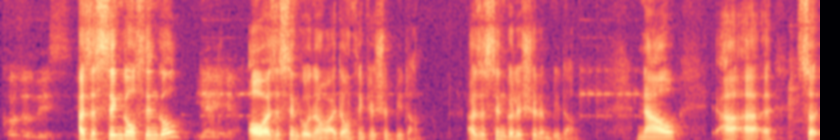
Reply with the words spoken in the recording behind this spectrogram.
because of this? As a single single? Yeah, yeah, yeah. Oh, as a single, no, I don't think it should be done. As a single, it shouldn't be done. Now, uh, uh, so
